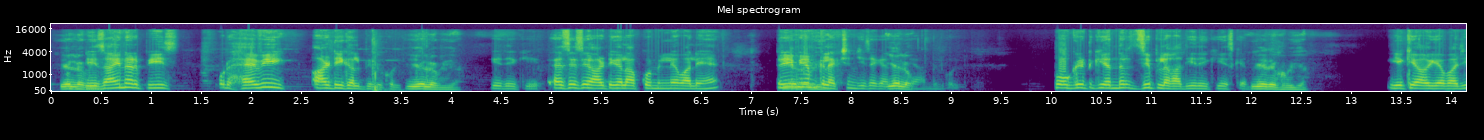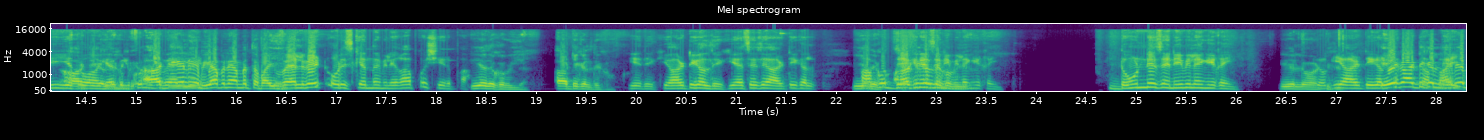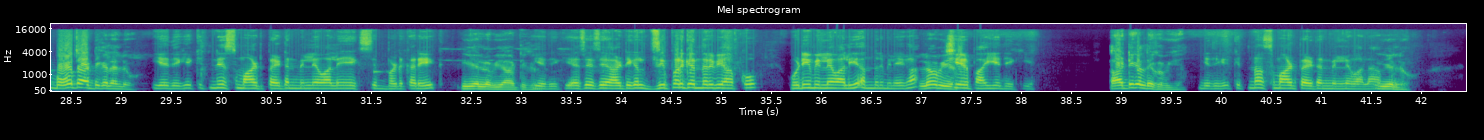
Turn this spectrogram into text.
ये लो डिज़ाइनर पीस और हैवी आर्टिकल बिल्कुल। ये लो भैया। ये देखिए ऐसे ऐसे आर्टिकल आपको मिलने वाले हैं। प्रीमियम कलेक्शन जिसे कहते हैं बिल्कुल। पॉकेट के अंदर जिप लगा दिए देखिए इसके ये देखो भैया। ये क्या हो गया बाजी? ये तो आ गया बिल्कुल आर्टिकल ही भैया अपने आप में तबाही वेलवेट और इसके अंदर मिलेगा आपको शेरपा। ये देखो भैया आर्टिकल देखो। ये देखिए आर्टिकल देखिए ऐसे ऐसे आर्टिकल आपको देखने से नहीं मिलेंगे कहीं। ढूँढने से नहीं मिलेंगे कहीं। ये लो क्योंकि आर्टिकल एक आर्टिकल नहीं बहुत आर्टिकल है लो। ये देखिए कितने स्मार्ट पैटर्न मिलने वाले हैं एक से बढ़कर एक। ये लो भैया आर्टिकल ये देखिए ऐसे ऐसे आर्टिकल जिपर के अंदर भी आपको हुडी मिलने वाली है अंदर मिलेगा। लो शेरपा ये देखिए। आर्टिकल देखो भैया। ये देखिए कितना स्मार्ट पैटर्न मिलने वाला है ये लो।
